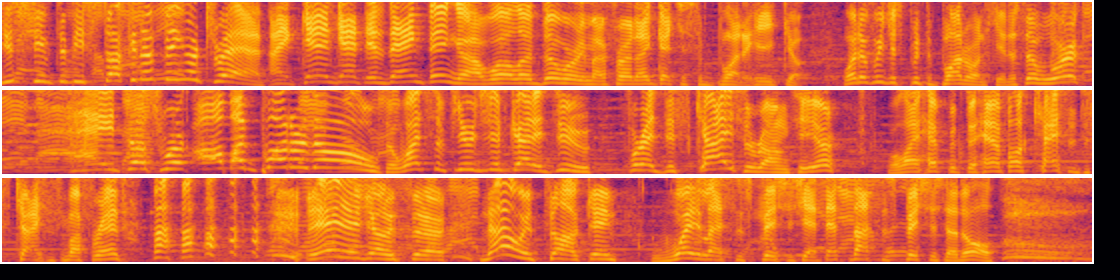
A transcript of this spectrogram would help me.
you seem to be stuck in a finger trap! I can't get this dang thing Oh, Well, uh, don't worry, my friend. I got you some butter. Here you go. What if we just put the butter on here? Does that work? Hey, it does work! Oh, my butter, though! So what's the fugitive gotta do for a disguise around here? Well, I happen to have all kinds of disguises, my friend. there you go, sir. Now we're talking. Way less suspicious yet. That's not suspicious at all.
